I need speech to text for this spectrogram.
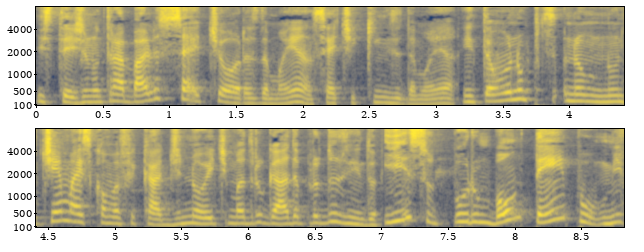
esteja no trabalho 7 horas da manhã, 7 e 15 da manhã. Então eu não, não, não tinha mais como eu ficar de noite, madrugada produzindo. Isso, por um bom tempo, me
